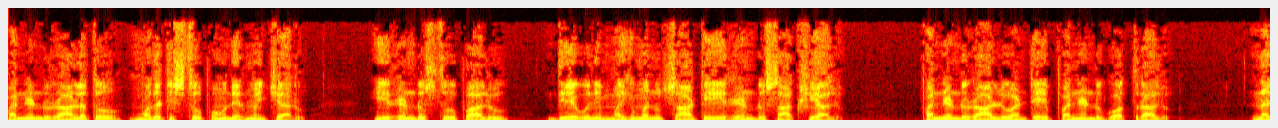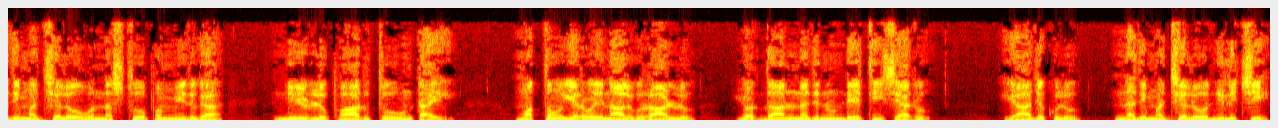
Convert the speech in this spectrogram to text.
పన్నెండు రాళ్ళతో మొదటి స్థూపం నిర్మించారు. ఈ రెండు స్థూపాలు దేవుని మహిమను చాటే రెండు సాక్ష్యాలు. పన్నెండు రాళ్ళు అంటే పన్నెండు గోత్రాలు. నది మధ్యలో ఉన్న స్థూపం మీదుగా నీళ్ళు పారుతూ ఉంటాయి. మొత్తం ఇరవై నాలుగు రాళ్ళు యొర్దాను నది నుండే తీశారు. యాజకులు నది మధ్యలో నిలిచి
